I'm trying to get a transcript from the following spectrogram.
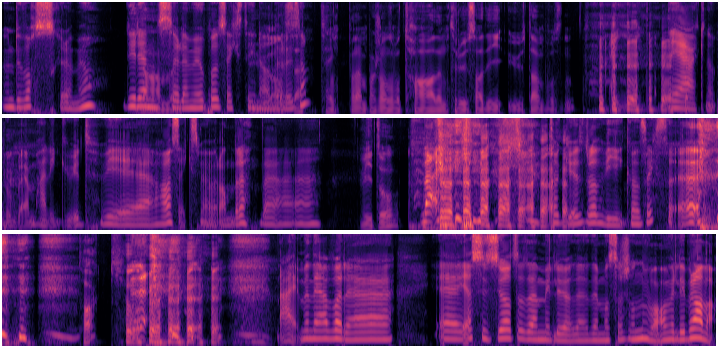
Men du vasker dem jo. De Ja, renser dem jo på 60 grader, Uansett, liksom. tenk på den personen som må ta den trusa di ut av posen. Det er ikke noe problem, herregud. Vi har sex med hverandre. Det er Vi to. Nei! Takk Gud for at vi ikke har sex. Takk. Nei, men jeg bare eh, Jeg syns jo at den miljødemonstrasjonen var veldig bra, da.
